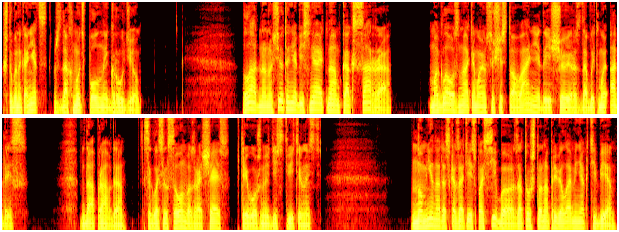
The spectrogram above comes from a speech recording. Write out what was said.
чтобы, наконец, вздохнуть полной грудью. Ладно, но все это не объясняет нам, как Сара могла узнать о моем существовании, да еще и раздобыть мой адрес. Да, правда, согласился он, возвращаясь в тревожную действительность. Но мне надо сказать ей спасибо за то, что она привела меня к тебе.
